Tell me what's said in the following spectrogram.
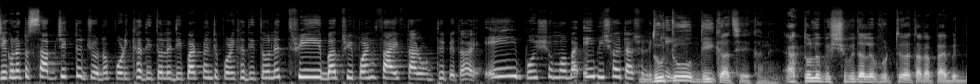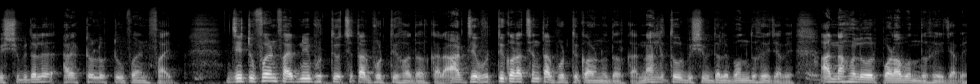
যে কোনো একটা সাবজেক্টের জন্য পরীক্ষা দিতে হলে ডিপার্টমেন্টে পরীক্ষা দিতে হলে থ্রি বা থ্রি পয়েন্ট ফাইভ তার ঊর্ধ্বে পেতে হয়। এই বৈষম্য বা এই বিষয়টা আসলে দুটো দিক আছে এখানে। একটা হলো বিশ্ববিদ্যালয়ে ভর্তি হয় তারা প্রাইভেট বিশ্ববিদ্যালয়ে আরেকটা হলো টু পয়েন্ট ফাইভ যে টু পয়েন্ট ফাইভ নিয়ে ভর্তি হচ্ছে তার ভর্তি হওয়া দরকার। আর যে ভর্তি করাচ্ছেন তার ভর্তি করানো দরকার। নাহলে তো ওর বিশ্ববিদ্যালয় বন্ধ হয়ে যাবে। আর না হলে ওর পড়া বন্ধ হয়ে যাবে।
